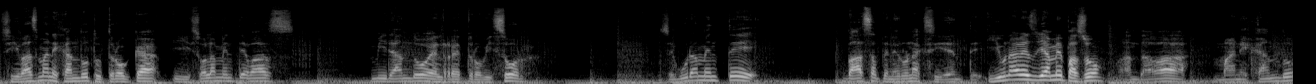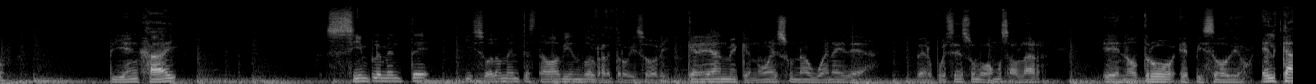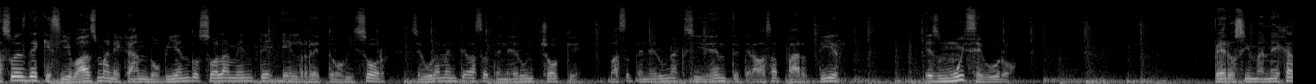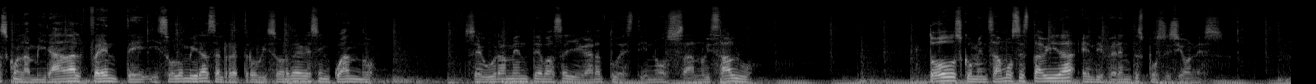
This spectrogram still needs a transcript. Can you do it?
Si vas manejando tu troca y solamente vas mirando el retrovisor, seguramente vas a tener un accidente. Y una vez ya me pasó, andaba manejando bien high, simplemente y solamente estaba viendo el retrovisor. Y créanme que no es una buena idea, pero pues eso lo vamos a hablar en otro episodio. El caso es de que si vas manejando viendo solamente el retrovisor, seguramente vas a tener un choque, vas a tener un accidente, te la vas a partir. Es muy seguro. Pero si manejas con la mirada al frente y solo miras el retrovisor de vez en cuando, seguramente vas a llegar a tu destino sano y salvo. Todos comenzamos esta vida en diferentes posiciones.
